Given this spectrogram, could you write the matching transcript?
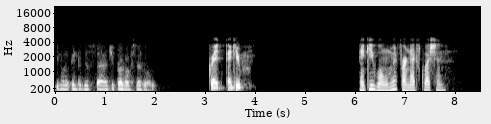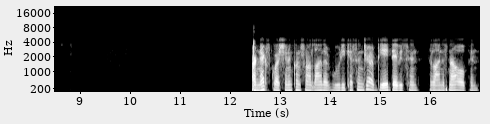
you know look into this uh, Chief Product Officer role. Great. Thank you. Thank you. One moment for our next question. Our next question comes from the line of Rudy Kessinger of D.A. Davidson. Your line is now open.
